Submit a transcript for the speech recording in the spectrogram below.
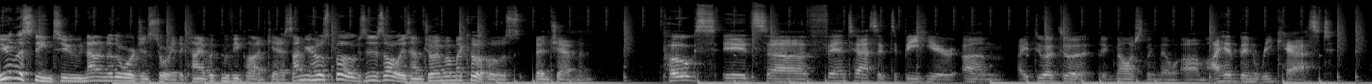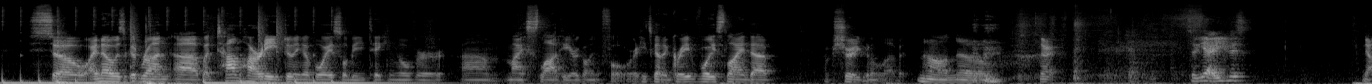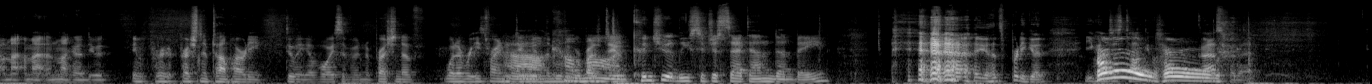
You're listening to Not Another Origin Story, the comic book movie podcast. I'm your host, Pogues, and as always, I'm joined by my co host, Ben Chapman. Pogues, it's uh, fantastic to be here. Um, I do have to acknowledge something though. Um, I have been recast, so I know it was a good run. Uh, but Tom Hardy doing a voice will be taking over um, my slot here going forward. He's got a great voice lined up. I'm sure you're gonna love it. Oh, no. All right. So yeah, you just. No, I'm not. I'm not. I'm not gonna do an impression of Tom Hardy doing a voice of an impression of whatever he's trying to do Ah, in the movie we're come about to do. Couldn't you at least have just sat down and done Bane? yeah, that's pretty good. You can just talk and Ho, ho. fast for that.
